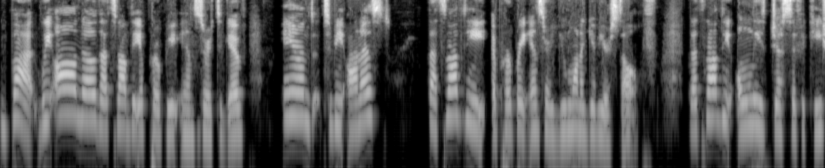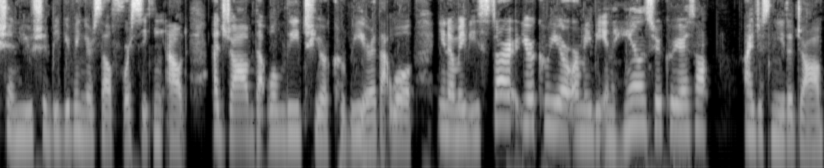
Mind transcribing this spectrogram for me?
But we all know that's not the appropriate answer to give. And to be honest, that's not the appropriate answer you want to give yourself. That's not the only justification you should be giving yourself for seeking out a job that will lead to your career, that will, you know, maybe start your career or maybe enhance your career. It's not, I just need a job.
